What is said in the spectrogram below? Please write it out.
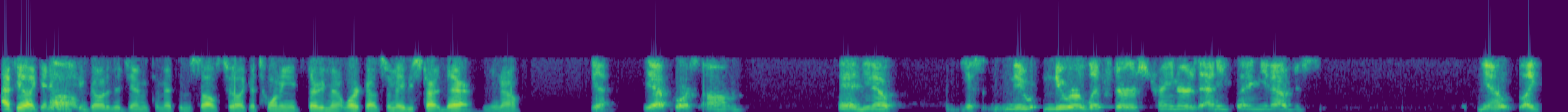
I feel like anyone Um, can go to the gym and commit themselves to like a twenty, thirty minute workout. So maybe start there, you know? Yeah, yeah, of course. Um, and you know, just new newer lifters, trainers, anything. You know, just you know, like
